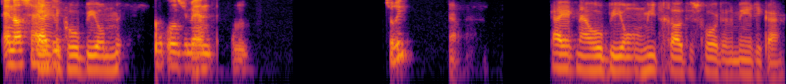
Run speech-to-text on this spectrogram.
En als zij Kijk hoe Beyond... de consument. Sorry? Ja. Kijk naar hoe Beyond Meat groot is geworden in Amerika.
